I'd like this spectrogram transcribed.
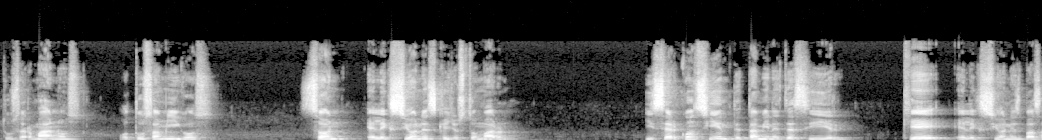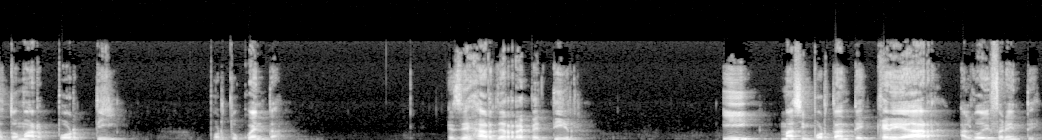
tus hermanos o tus amigos son elecciones que ellos tomaron. Y ser consciente también es decidir qué elecciones vas a tomar por ti, por tu cuenta. Es dejar de repetir y, más importante, crear algo diferente,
